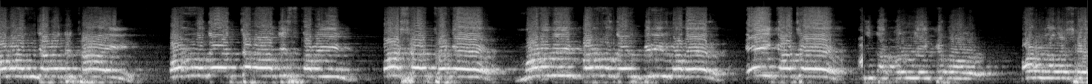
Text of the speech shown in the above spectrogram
আহ্বান জানাতে চাই, বাংলাদেশ জামাত ইসলামী পাশে থেকে মানবিক বাংলাদেশ বিনির্মাণের এই কাজে চিন্তা করলেই কেবল বাংলাদেশের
